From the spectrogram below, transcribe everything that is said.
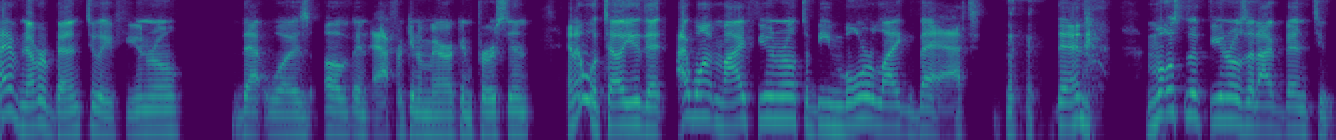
I have never been to a funeral that was of an African American person. And I will tell you that I want my funeral to be more like that than most of the funerals that I've been to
